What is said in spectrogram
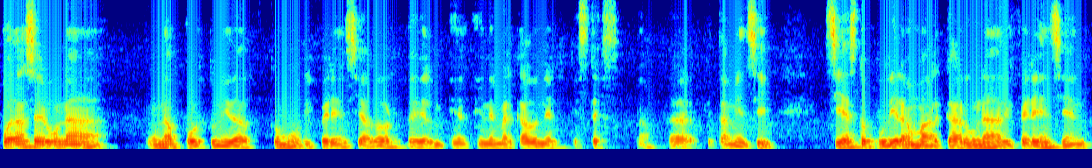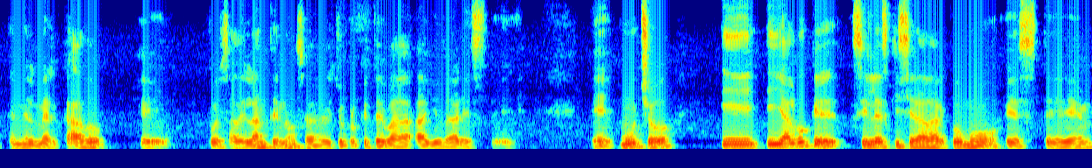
pueda ser una, una oportunidad como diferenciador en, el mercado en el que estés, que también sí, si esto pudiera marcar una diferencia en, en el mercado, eh, pues adelante, ¿no? O sea, yo creo que te va a ayudar este, eh, mucho. Y, y, algo que sí les quisiera dar como, este,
